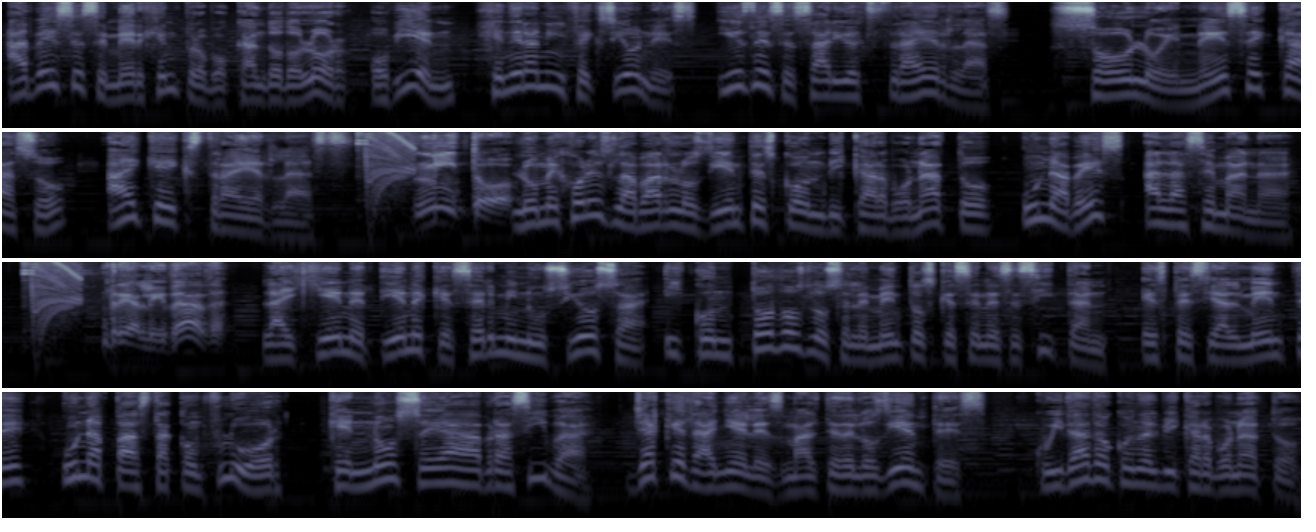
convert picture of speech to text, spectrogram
A veces emergen provocando dolor o bien generan infecciones y es necesario extraerlas. Solo en ese caso hay que extraerlas. Mito. Lo mejor es lavar los dientes con bicarbonato una vez a la semana. Realidad. La higiene tiene que ser minuciosa y con todos los elementos que se necesitan, especialmente una pasta con flúor que no sea abrasiva, ya que daña el esmalte de los dientes. Cuidado con el bicarbonato.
